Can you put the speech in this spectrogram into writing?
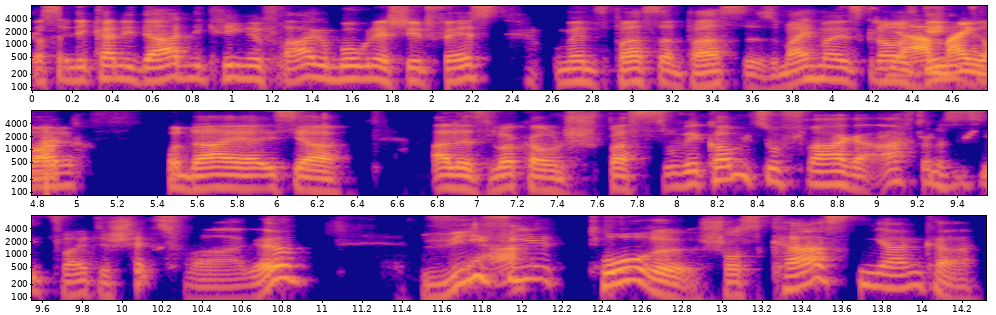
dass dann die Kandidaten, die kriegen einen Fragebogen, der steht fest und wenn es passt, dann passt es. Manchmal ist genau Ja, das mein Gegenteil. Gott. Von daher ist ja alles locker und Spaß. So, wir kommen zu Frage 8 und das ist die zweite Schätzfrage. Wie Ja. viele Tore schoss Carsten Janka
